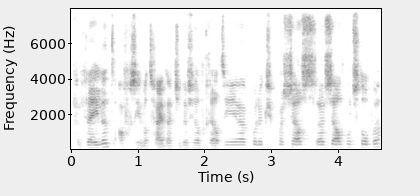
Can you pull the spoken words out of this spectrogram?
vervelend, afgezien van het feit dat je dus heel veel geld in je productieproces uh, zelf moet stoppen.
